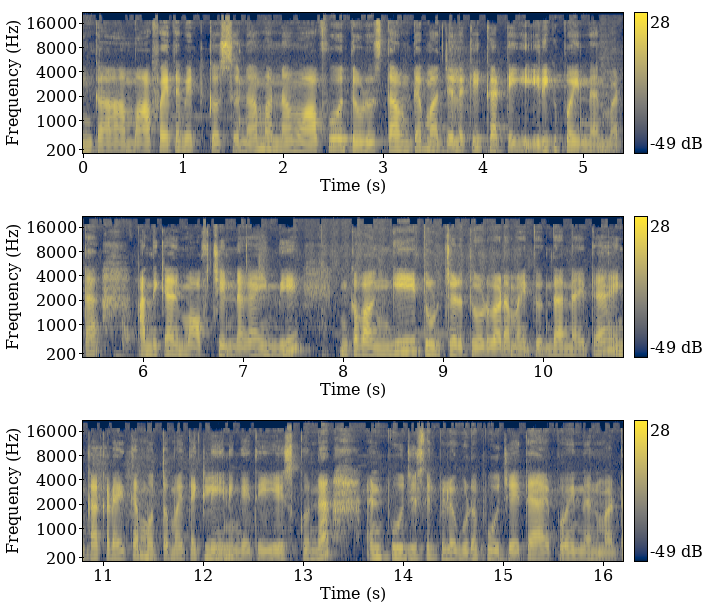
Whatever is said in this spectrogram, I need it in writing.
ఇంకా మాఫ్ అయితే పెట్టుకొస్తున్నాం అన్న మాఫ్ తుడుస్తూ ఉంటే మధ్యలోకి కట్టి ఇరిగిపోయిందనమాట. అందుకే అది మాఫ్ చిన్నగా అయింది. ఇంకా వంగి తుడిచడు తుడవడం అవుతుంది దాన్ని అయితే. ఇంకా అక్కడైతే మొత్తం అయితే క్లీనింగ్ అయితే చేసుకున్నా. అండ్ పూజ శిల్పిలో కూడా పూజ అయితే అయిపోయిందనమాట.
